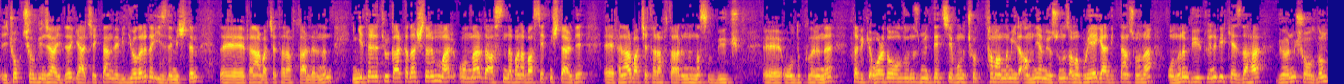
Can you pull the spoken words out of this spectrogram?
E, çok çılgıncaydı gerçekten ve videoları da izlemiştim e, Fenerbahçe taraftarlarının. İngiltere'de Türk arkadaşlarım var. Onlar da aslında bana bahsetmişlerdi e, Fenerbahçe taraftarının nasıl büyük e, olduklarını. Tabii ki orada olduğunuz müddetçe bunu çok tam anlamıyla anlayamıyorsunuz ama buraya geldikten sonra onların büyüklüğünü bir kez daha görmüş oldum.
